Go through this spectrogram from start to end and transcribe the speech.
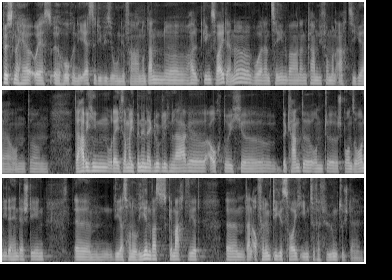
Bis nachher erst äh, hoch in die erste Division gefahren und dann äh, halt ging es weiter, ne? wo er dann 10 war, dann kamen die 85er und ähm, da habe ich ihn, oder ich sag mal, ich bin in der glücklichen Lage, auch durch äh, Bekannte und äh, Sponsoren, die dahinter stehen, ähm, die das honorieren, was gemacht wird, ähm, dann auch vernünftiges Zeug ihm zur Verfügung zu stellen.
